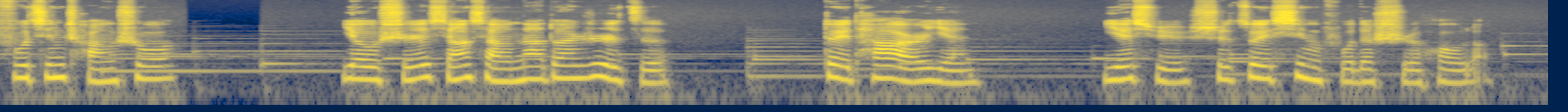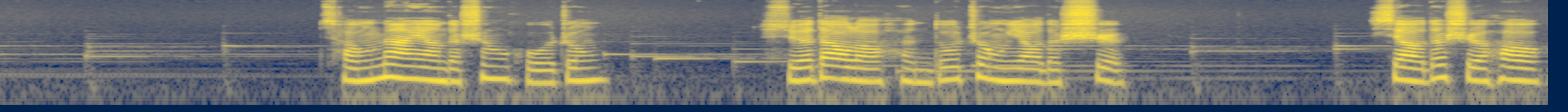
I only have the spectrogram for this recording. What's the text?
父亲常说：“有时想想那段日子，对他而言，也许是最幸福的时候了。从那样的生活中，学到了很多重要的事。小的时候，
